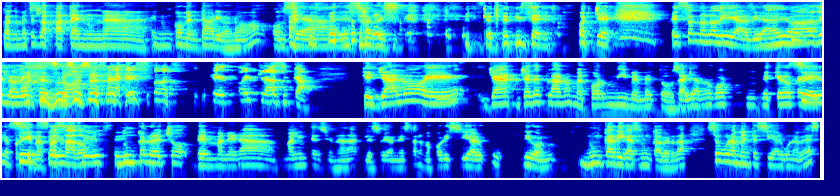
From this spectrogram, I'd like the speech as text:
cuando metes la pata en, una, en un comentario, ¿no? O sea, ya sabes, que te dicen, oye, eso no lo digas, y ahí vas y lo dices, ¿no? eso es que soy clásica, que ya lo he, ya, ya de plano mejor ni me meto, o sea, ya mejor me quedo calladita porque me ha pasado, nunca lo he hecho de manera malintencionada, les soy honesta, a lo mejor y sí, digo, nunca digas nunca, ¿verdad? Seguramente sí alguna vez,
